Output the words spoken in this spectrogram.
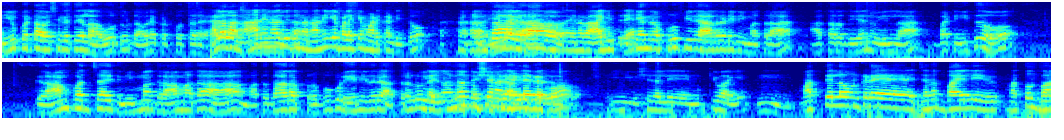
ನೀವು ಕಟ್ಟೋ ಅವಶ್ಯಕತೆ ಇಲ್ಲ ಅವ್ರ ದುಡ್ಡು ಅವರೇ ಕಟ್ಕೋತಾರೆ ಅಲ್ಲಲ್ಲ ನಾನೇನಾದ್ರು ಇದನ್ನ ನನಗೆ ಬಳಕೆ ಮಾಡ್ಕೊಂಡಿದ್ದು ಇಲ್ಲ, ಇಲ್ಲ, ಅದು- ಏನಾದ್ರು ಆಗಿದ್ರೆ ಯಾಕೆಂದ್ರೆ ಪ್ರೂಫ್ ಇದೆ ಆಲ್ರೆಡಿ ನಿಮ್ಮ ಹತ್ರ ಆ ತರದ್ದು ಏನು ಇಲ್ಲ ಬಟ್ ಇದು ಗ್ರಾಮ ಪಂಚಾಯತ್ ನಿಮ್ಮ ಗ್ರಾಮದ ಮತದಾರ ಪ್ರಭುಗಳು ಏನಿದ್ದಾರೆ ಅದರಲ್ಲೂ ಇಲ್ಲ, ಇನ್ನೊಂದು ವಿಷಯ ನಾನು ಹೇಳಲೇಬೇಕು ಹೇಳ್ಬೇಕು. ಈ ವಿಷಯದಲ್ಲಿ ಮುಖ್ಯವಾಗಿ. ಮತ್ತೆಲ್ಲ ಒಂದ್ ಕಡೆ ಜನದ ಬಾಯಲ್ಲಿ ಮತ್ತೊಂದ್ ಬಾ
